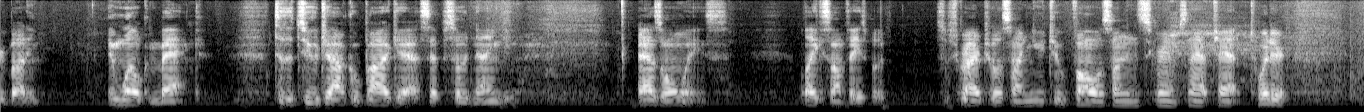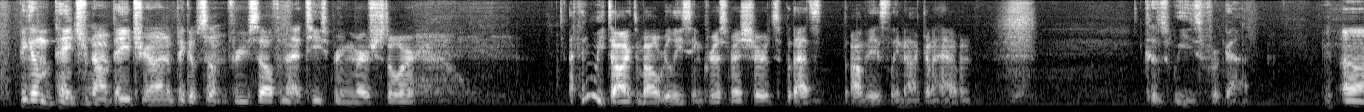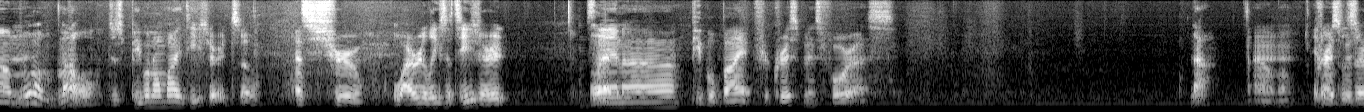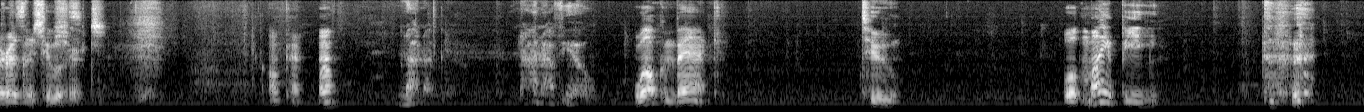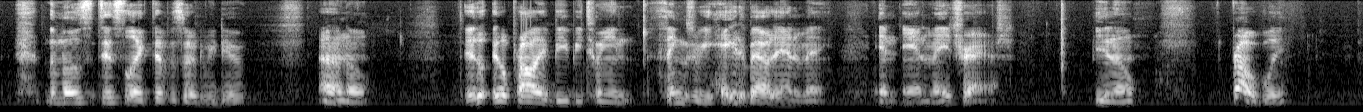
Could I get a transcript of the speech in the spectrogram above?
Everybody? And welcome back to the Two Jaku Podcast, episode 90. As always, like us on Facebook, subscribe to us on YouTube, follow us on Instagram, Snapchat, Twitter, become a patron on Patreon, and pick up something for yourself in that Teespring merch store. I think we talked about releasing Christmas shirts, but that's obviously not going to happen. Because we's forgot. Um, Well, no, just people don't buy T-shirts, so that's true. why release a T-shirt So when uh people buy it for Christmas for us. Nah. I don't know. don't Christmas deserve present Christmas to us. shirts? Okay. Well, None of you. None of you. welcome back to what might be the most disliked episode we do. I don't know. It'll it'll probably be between things we hate about anime and anime trash. You know? Probably.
